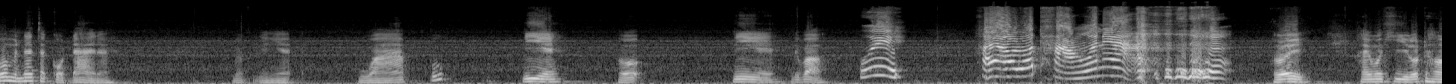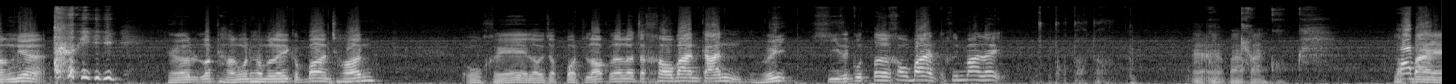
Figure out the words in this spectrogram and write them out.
ว่ามันน่าจะกดได้นะ แบบอย่างเงี้ยวาร์ปปุ๊บ นี่ไงโหนี่ไงหรือเปล่า อุ้ย ใครเอารถถังวะเนี่ย เฮ้ย ใครมาขี่รถถังเนี่ยเธอรถถังมาทำอะไรกับบ้านฉันโอเค เราจะปลดล็อกแล้วเราจะเข้าบ้านกัน เฮ้ย ขี่สกูตเตอร์เข้าบ้านขึ้นบ้านเลย อ่าอ่าป่าป่า ล็อกบ้านไหม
